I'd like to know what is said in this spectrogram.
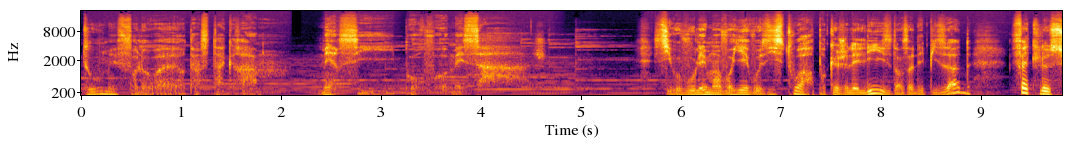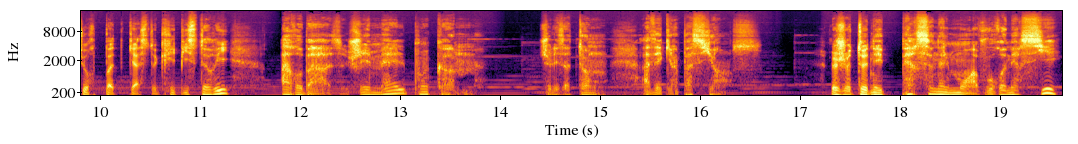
tous mes followers d'Instagram. Merci pour vos messages. Si vous voulez m'envoyer vos histoires pour que je les lise dans un épisode, faites-le sur podcastcreepystory.gmail.com. Je les attends avec impatience. Je tenais personnellement à vous remercier,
